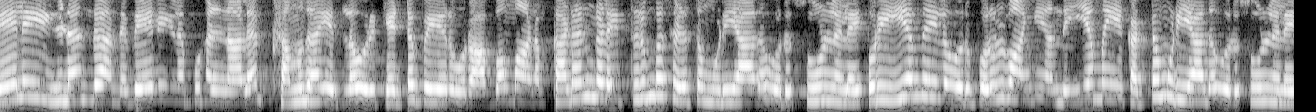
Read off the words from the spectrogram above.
வேலையை இழந்து அந்த வேலை இழப்புகள்னால சமுதாயத்துல ஒரு கெட்ட பெயர் ஒரு அவமானம் கடன்களை திரும்ப செலுத்த முடியாத ஒரு சூழ்நிலை ஒரு இஎம்ஐல ஒரு பொருள் வாங்கி அந்த இஎம்ஐயை கட்ட முடியாத ஒரு சூழ்நிலை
